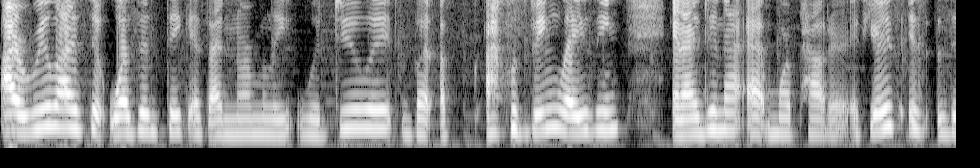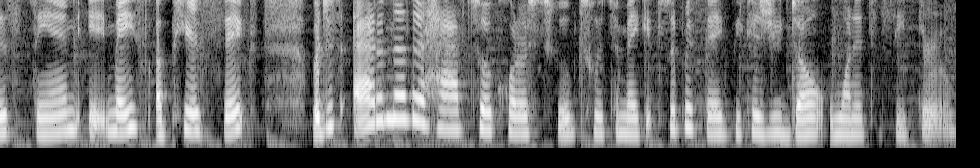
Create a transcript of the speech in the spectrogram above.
I realized it wasn't thick as I normally would do it, but I was being lazy and I did not add more powder. If yours is this thin, it may appear thick, but just add another half to a quarter scoop to it to make it super thick because you don't want it to see through.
